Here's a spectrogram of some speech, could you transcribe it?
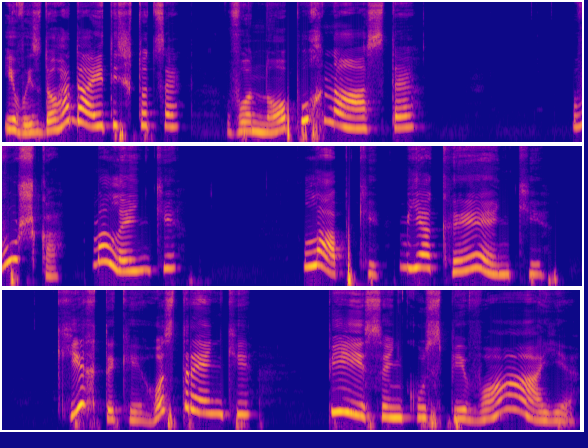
і ви здогадаєтесь, хто це. Воно пухнасте. Вушка маленькі, лапки м'якенькі, кіхтики гостренькі, пісеньку співає,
